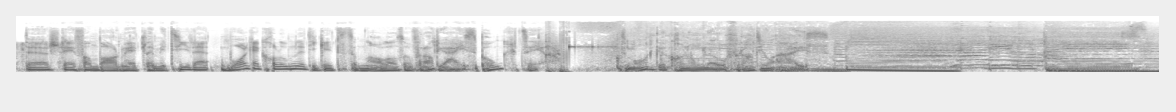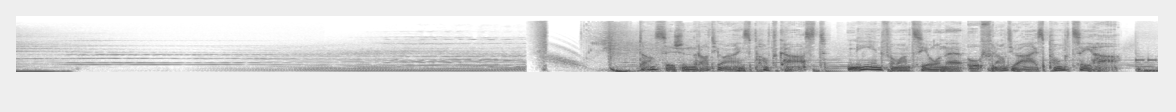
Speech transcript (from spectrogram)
Der Stefan Barmettler mit seiner Morgenkolumne, die gibt es zum Nachlesen auf radio1.ch. Die Morgenkolumne auf Radio 1. Das ist ein Radio 1 Podcast. Mehr Informationen auf radio1.ch.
